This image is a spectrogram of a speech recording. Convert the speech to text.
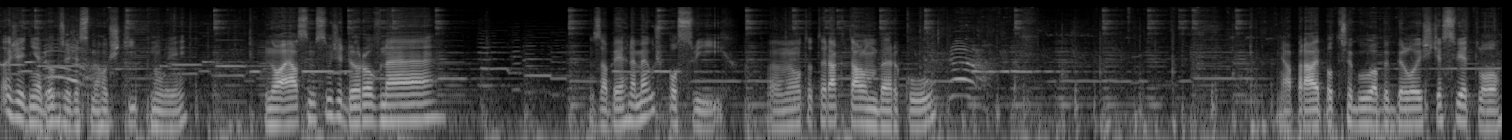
Takže jedině dobře, že jsme ho štípnuli. No a já si myslím, že do rovné zaběhneme už po svých. Vezmeme to teda k Talmberku. Já právě potřebuji, aby bylo ještě světlo.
